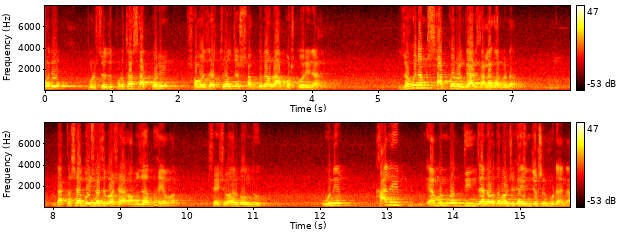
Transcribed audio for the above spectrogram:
করি, প্রচলিত প্রথা সাফ করি, সমাজ যা চলছে সবগুলো আমরা আপোষ করি না। যখন আপনি সাফ করবেন গায়ের জ্বালা করবে না। ডাক্তার সাহেব বসে আছে বাসায় অবজাদ ভাই আমার, সেই সময়ের বন্ধু। উনি খালি এমন দিন জানা মতো মানুষের গায়ে ইঞ্জেকশন ফুটায় না।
